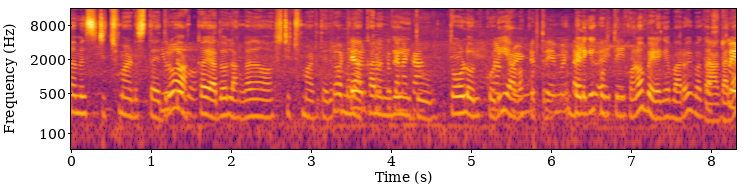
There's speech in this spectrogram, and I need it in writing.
ಆಮೇಲೆ ಸ್ಟಿಚ್ ಮಾಡಿಸ್ತಾ ಇದ್ರು ಅಕ್ಕ ಯಾವುದೋ ಲಂಗ ಸ್ಟಿಚ್ ಮಾಡ್ತಾಯಿದ್ರು. ಆಮೇಲೆ ಅಕ್ಕ ನನಗೆ ಇದು ತೋಳು ಹೊಲ್ಕೊಡಿ ಯಾವಾಗ ಕೊಡ್ತೀನಿ. ಬೆಳಗ್ಗೆ ಕೊಡ್ತೀನಿ ಕಣೋ ಬೆಳಗ್ಗೆ ಬಾರೋ ಇವಾಗ ಆಗಲ್ಲ.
